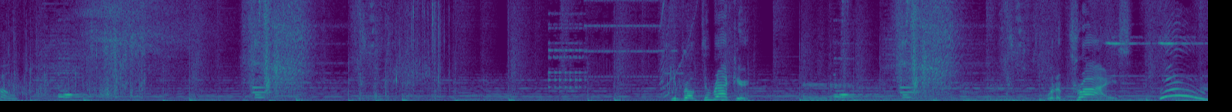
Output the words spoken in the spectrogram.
table. You broke the record. What a prize! Woo!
